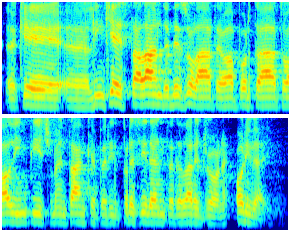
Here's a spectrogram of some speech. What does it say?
eh, che eh, l'inchiesta Lande Desolate aveva portato all'impeachment anche per il presidente della regione, Oliveri.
